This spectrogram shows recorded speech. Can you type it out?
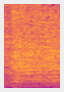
Bye.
